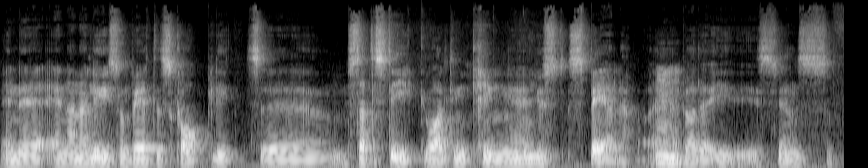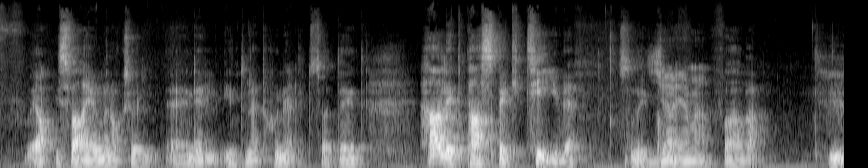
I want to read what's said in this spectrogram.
en, en analys om vetenskapligt eh, statistik och allting kring eh, just spel. Eh, Mm. Både i, i, svensk, ja, i Sverige men också en del internationellt. Så att det är ett härligt perspektiv som vi kommer Jajamän. få höra. Mm.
